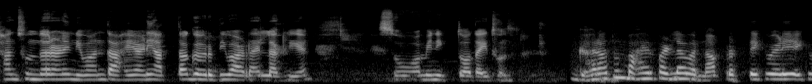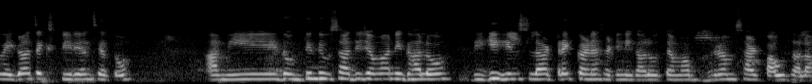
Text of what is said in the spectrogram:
छान सुंदर आणि निवांत आहे आणि आत्ता गर्दी वाढायला लागली आहे. सो आम्ही निघतो आता इथून. घरातून बाहेर पडल्यावर ना प्रत्येक वेळी एक वेगळाच एक्सपिरियन्स येतो. आम्ही दोन तीन दिवसाआधी जेव्हा निघालो दिघी हिल्सला ट्रेक करण्यासाठी निघालो तेव्हा भरमसाठ पाऊस आला.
